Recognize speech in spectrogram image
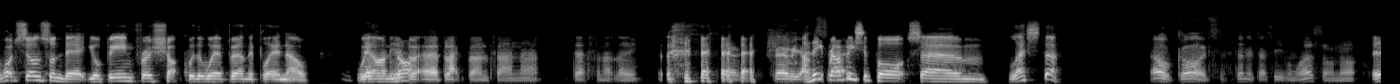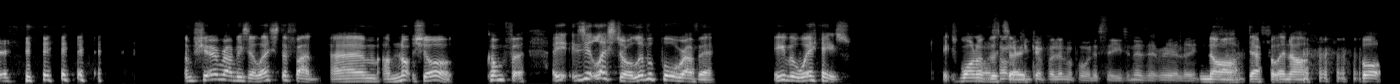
Watch us on Sunday. You'll be in for a shock with the way Burnley play now. We Definitely are not a Blackburn fan. That definitely. very, very I think Ravi supports um, Leicester. Oh God, I don't know if that's even worse or not. I'm sure Ravi's a Leicester fan. Um, I'm not sure. Comfort. Is it Leicester or Liverpool, Ravi? Either way, it's it's one well, of the it's two. Looking good for Liverpool this season, is it? Really? No, definitely not. but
